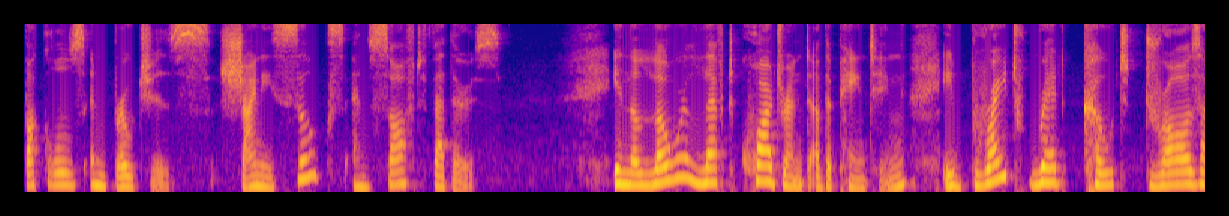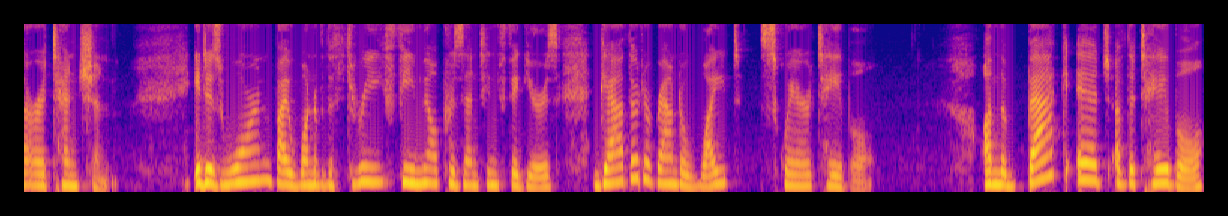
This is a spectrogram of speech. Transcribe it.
buckles and brooches, shiny silks, and soft feathers. In the lower left quadrant of the painting, a bright red coat draws our attention. It is worn by one of the three female presenting figures gathered around a white square table. On the back edge of the table,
